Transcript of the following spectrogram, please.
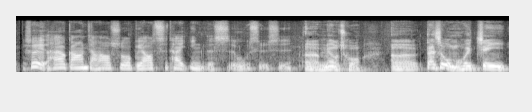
所以还有刚刚讲到说，不要吃太硬的食物，是不是？呃，没有错。呃，但是我们会建议，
